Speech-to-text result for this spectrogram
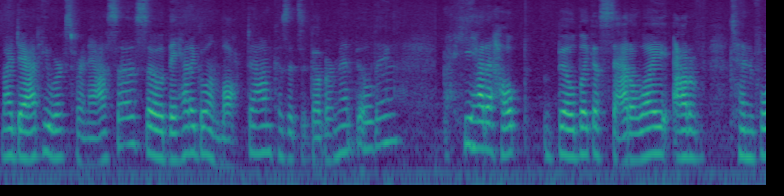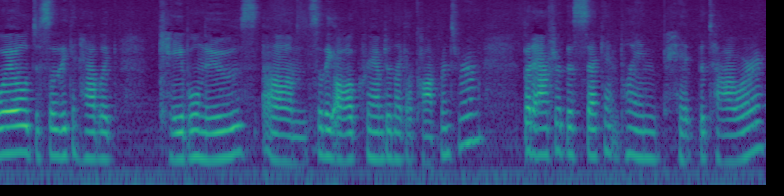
my dad, he works for NASA, so they had to go in lockdown because it's a government building. He had to help build like a satellite out of tinfoil just so they can have like cable news. Um, so they all crammed in like a conference room. But after the second plane hit the tower,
